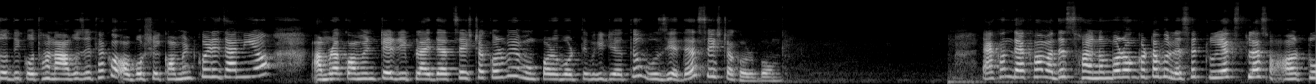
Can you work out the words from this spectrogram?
যদি কোথাও না বুঝে থাকো, অবশ্যই কমেন্ট করে জানিও। আমরা কমেন্টের রিপ্লাই দেওয়ার চেষ্টা করব এবং পরবর্তী ভিডিওতেও বুঝিয়ে দেওয়ার চেষ্টা করব। এখন দেখো আমাদের ছয় নম্বর অঙ্কটা বলেছে two X plus two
